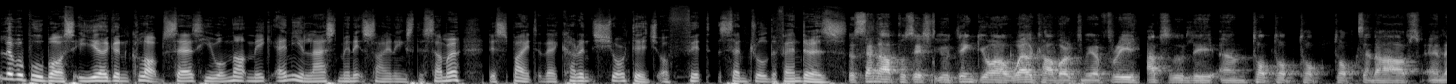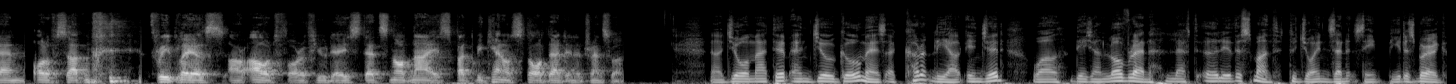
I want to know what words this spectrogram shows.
Liverpool boss Jurgen Klopp says he will not make any last minute signings this summer despite their current shortage of fit central defenders. The centre half position, you think you are well covered. We have three absolutely um, top, top, top, top centre halves, and then all of a sudden, three players are out for a few days. That's not nice, but we cannot sort that in a transfer. Now, Joel Matip and Joe Gomez are currently out injured, while Dejan Lovren left earlier this month to join Zenit St. Petersburg.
